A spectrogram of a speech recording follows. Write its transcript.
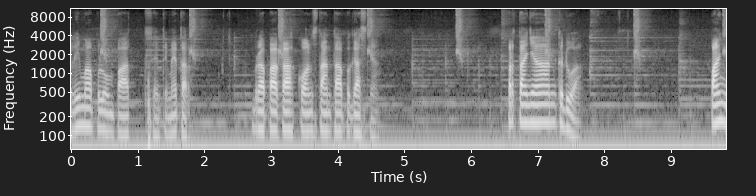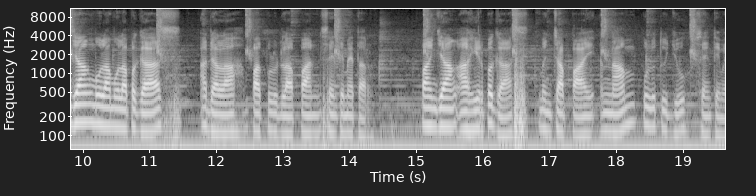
54 cm. Berapakah konstanta pegasnya? Pertanyaan kedua. Panjang mula-mula pegas adalah 48 cm. Panjang akhir pegas mencapai 67 cm.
